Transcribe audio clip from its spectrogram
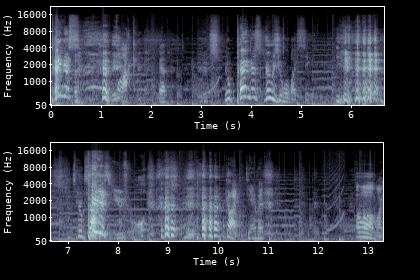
Pingus! Fuck. yeah, stupid as usual. I see. Stupid as usual. God damn it. Oh my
